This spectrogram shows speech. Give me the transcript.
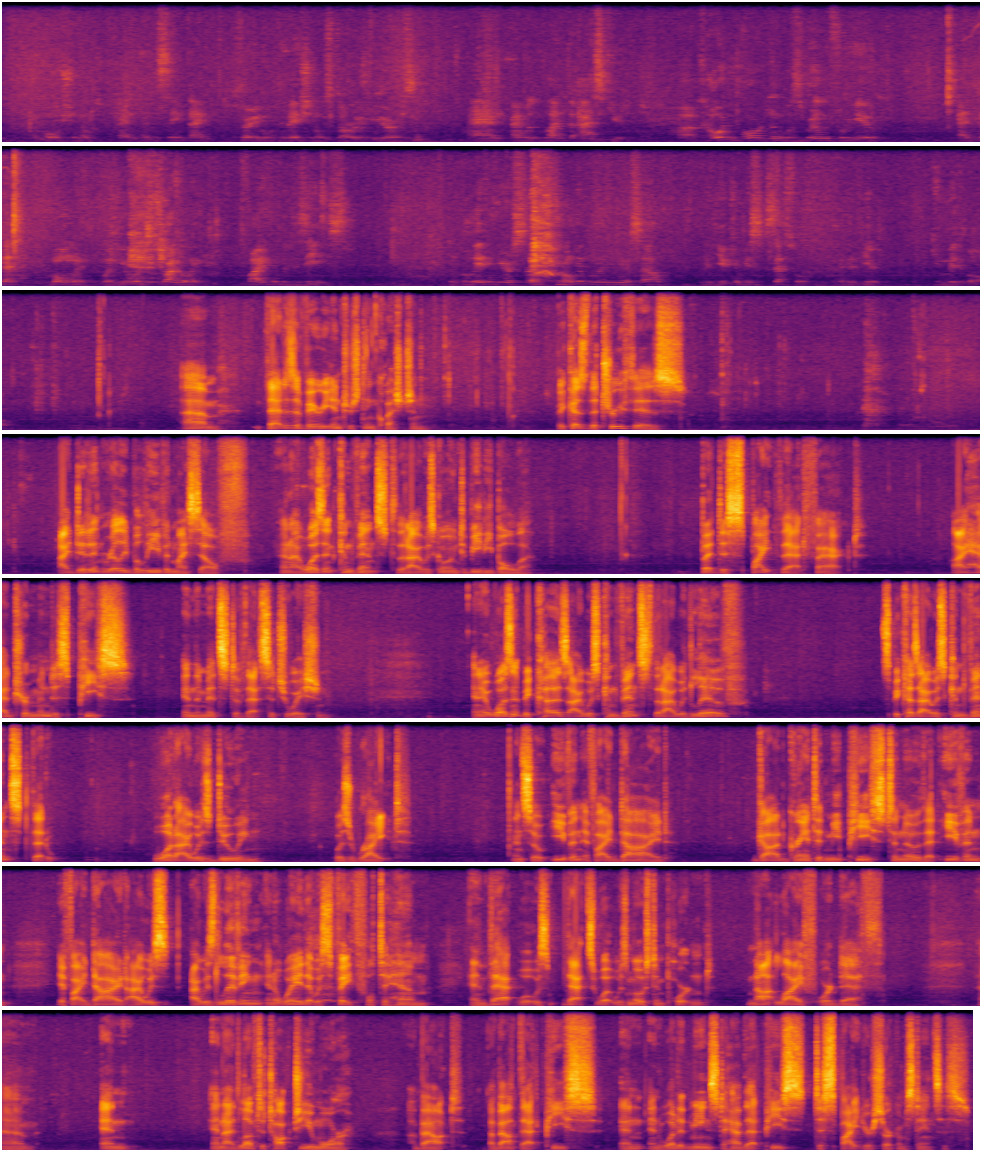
emotional, and at the same time very motivational story of yours. And I would like to ask you, uh, how important for you at that moment when you were struggling, fighting the disease, to believe in yourself, strongly believe in yourself, that you can be successful and that you can meet the goal? Um, that is a very interesting question. Because the truth is, I didn't really believe in myself, and I wasn't convinced that I was going to beat Ebola. But despite that fact, I had tremendous peace in the midst of that situation. And it wasn't because I was convinced that I would live, it's because I was convinced that what I was doing was right. And so even if I died, God granted me peace to know that even if I died, I was I was living in a way that was faithful to him. And that what was that's what was most important, not life or death. Um, and and I'd love to talk to you more about about that peace and, and what it means to have that peace despite your circumstances.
